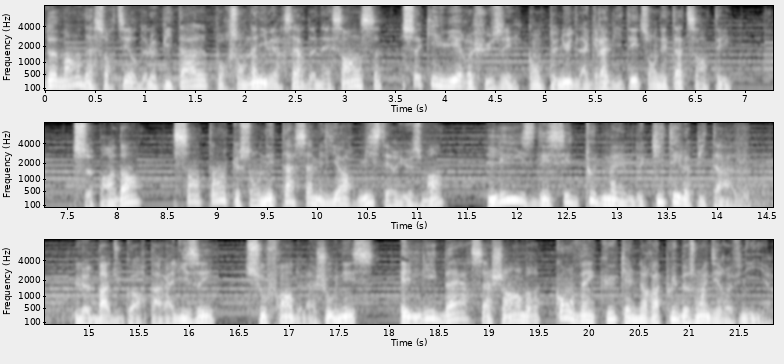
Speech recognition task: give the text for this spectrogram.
demande à sortir de l'hôpital pour son anniversaire de naissance, ce qui lui est refusé compte tenu de la gravité de son état de santé. Cependant, sentant que son état s'améliore mystérieusement, Lise décide tout de même de quitter l'hôpital. Le bas du corps paralysé, souffrant de la jaunisse, elle libère sa chambre, convaincue qu'elle n'aura plus besoin d'y revenir.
